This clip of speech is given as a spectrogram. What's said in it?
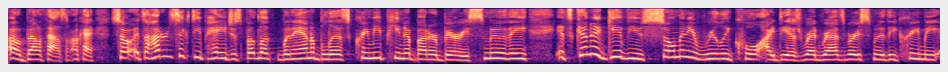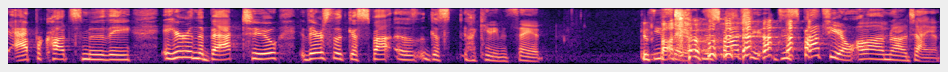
Oh, about a thousand, okay. So it's 160 pages, but look, Banana Bliss, creamy peanut butter berry smoothie. It's gonna give you so many really cool ideas. Red raspberry smoothie, creamy apricot smoothie. Here in the back too, there's the, gaspa, uh, I can't even say it. Gazpacho. Gazpacho. Gazpacho. Oh, I'm not Italian.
